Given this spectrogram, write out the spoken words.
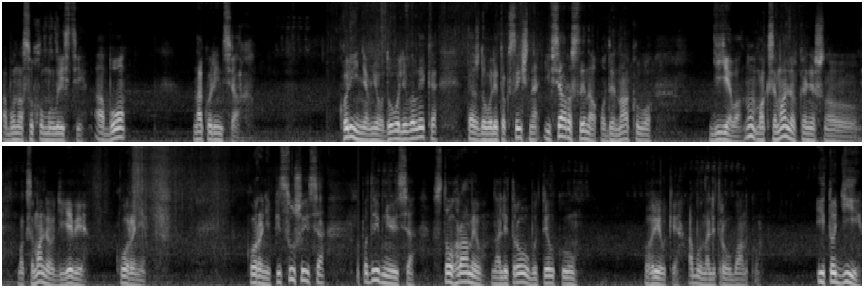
або на сухому листі, або на корінцях. Коріння в нього доволі велике, теж доволі токсичне, і вся рослина одинаково дієва. Ну, максимально, звісно, максимально дієві корені. Корені підсушуються, подрібнюються 100 грамів на літрову бутилку горілки або на літрову банку. І тоді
